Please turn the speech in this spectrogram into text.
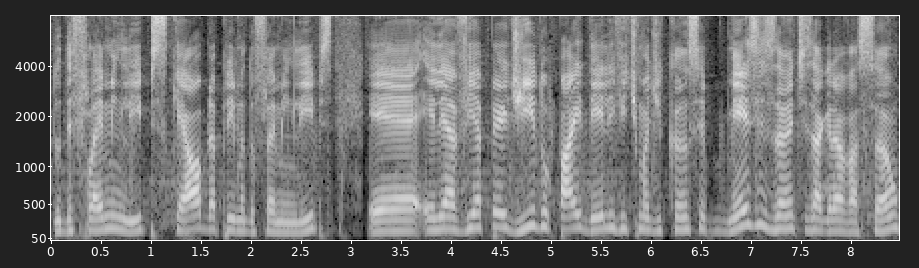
do The Flaming Lips, que é a obra-prima do Flaming Lips. É, ele havia perdido o pai dele vítima de câncer meses antes da gravação.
